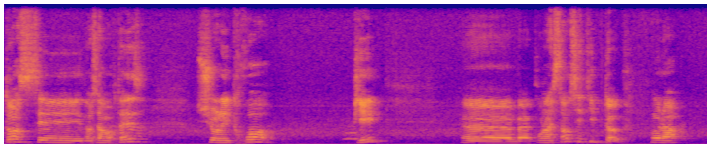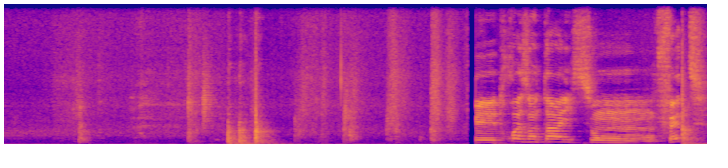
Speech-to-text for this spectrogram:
dans, sa mortaise sur les trois pieds. Euh, bah, pour l'instant c'est tip top, voilà. Les trois entailles sont faites,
